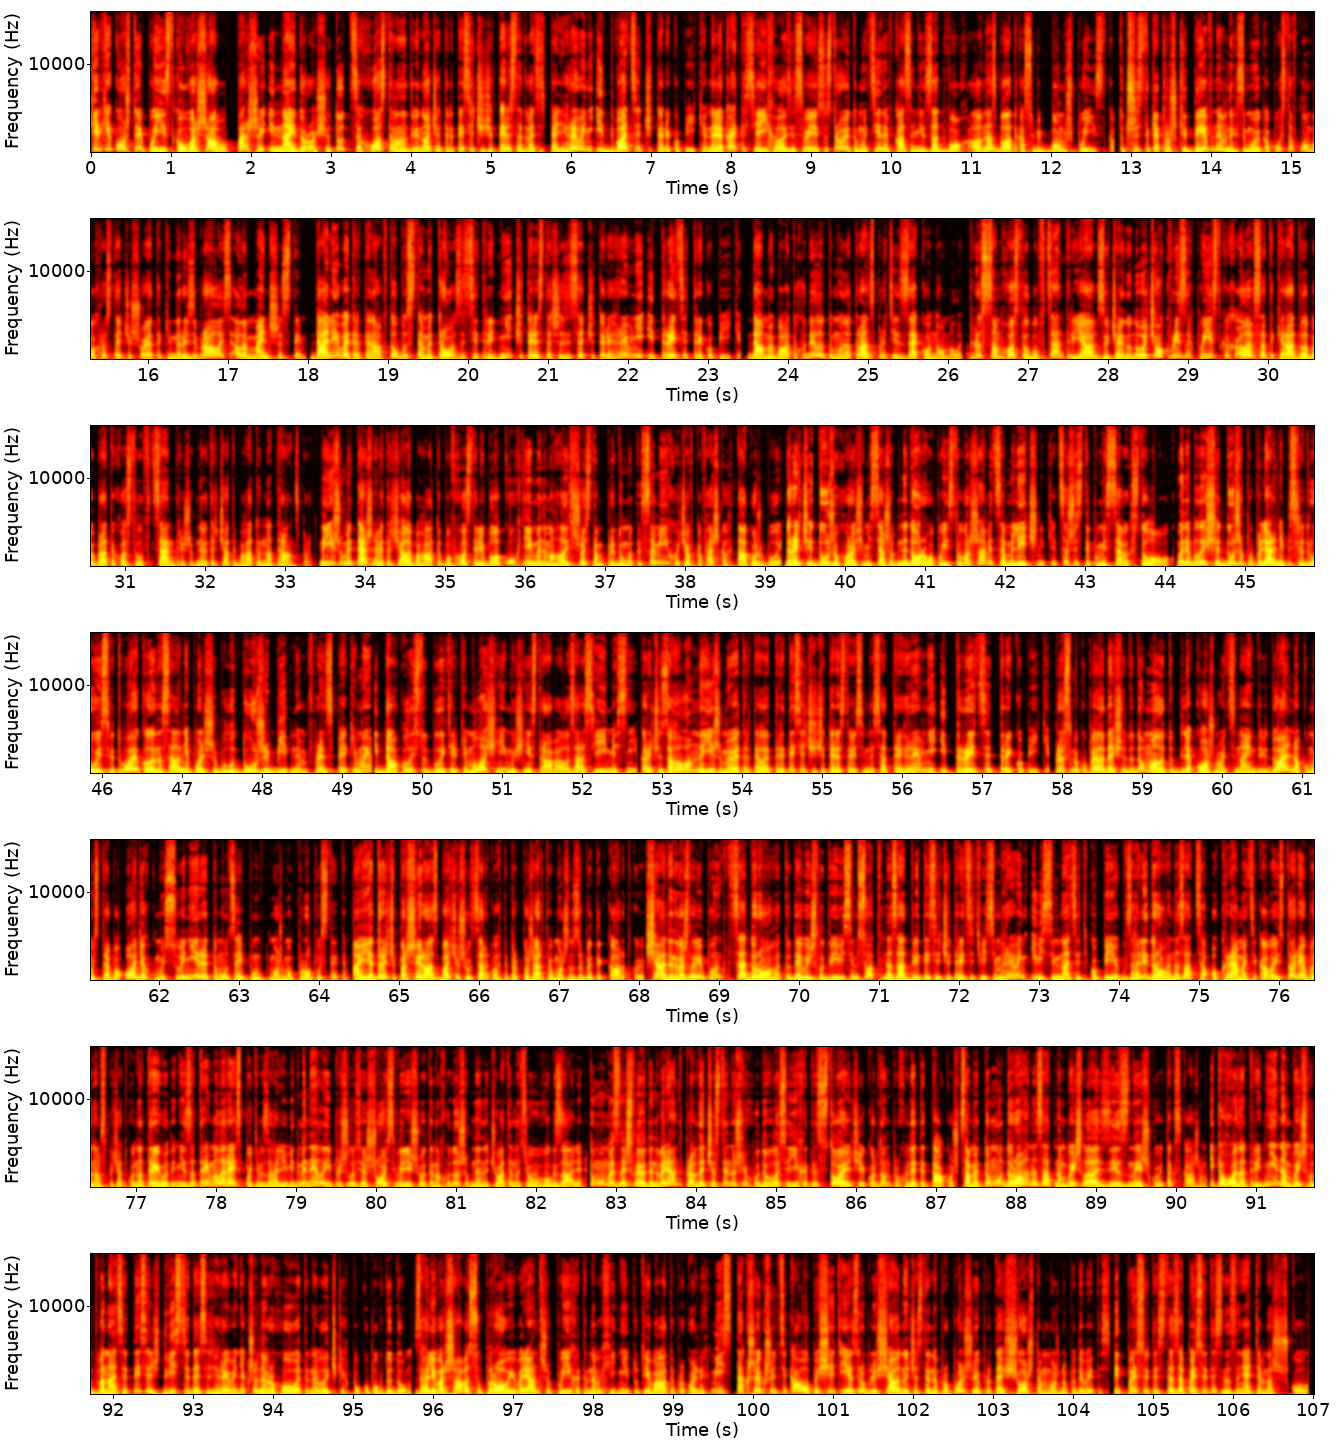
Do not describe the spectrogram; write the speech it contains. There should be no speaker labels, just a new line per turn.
Скільки коштує поїздка у Варшаву? Перший і найдорожче тут це хостел на дві ночі 3425 гривень і 24 копійки. Не лякайтеся, я їхала зі своєю сестрою, тому ціни вказані за двох. Але в нас була така собі бомж-поїздка. Тут щось таке трошки дивне. В них зимою капуста в клумбах росте, чи що я таки не розібралась, але менше з тим. Далі витрати на автобус та метро. За ці три дні 464 гривні і 33 копійки. Да, ми багато ходили, тому на транспорті зекономили. Плюс сам хостел був в центрі. Я звичайно новачок в різних поїздках, але все-таки радила би брати хостел в центрі, щоб не витрачати багато на транспорт. На їжу ми теж не витрачали багато, бо в хостелі була кухня, і ми намагались щось там придумати самі, хоча в кафешках також були. До речі, дуже хороші місця, щоб недорого поїсти у Варшаві. Це млічники. Це щось типу місцевих столовок. Вони були ще дуже популярні після Другої світової, коли населення Польщі було дуже бідним, в принципі, як і ми. І да, колись тут були тільки молочні і мучні страви, але зараз є і м'ясні. Коротше, загалом на їжу ми витратили 3483 гривні і 33 копійки. Плюс ми купили дещо додому, але тут для кожного ціна індивідуальна. Комусь треба одяг, комусь сувеніри, тому цей пункт можемо пропустити. А я, до речі, перший раз бачу, що в церквах тепер пожертви можна зробити карткою. Ще один важливий пункт це дорога. Туди вийшло 2800, назад 2038 гривень і 18 копійок. Взагалі, дорога назад це окрема цікава історія, бо нам спочатку на 3 години затримали рейс, потім взагалі відмінили, і прийшлося щось вирішувати на ходу, щоб не ночувати на цьому вокзалі. Тому ми знайшли один варіант. Правда, частину шляху довелося їхати стоячи, і кордон проходити також. Саме тому дорога назад нам вийшла зі знижкою, так скажемо. І того на три дні нам вийшло 12 тисяч 210 гривень, якщо не враховувати невеличких покупок додому. Взагалі, Варшава суперовий варіант, щоб поїхати на вихідні. Тут є багато прикольних місць. Так що, якщо цікаво, пишіть, і я зроблю ще одну частину про Польщу і про те, що ж там можна подивитись. Підписуйтесь та записуйтесь на заняття в нашу школу.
